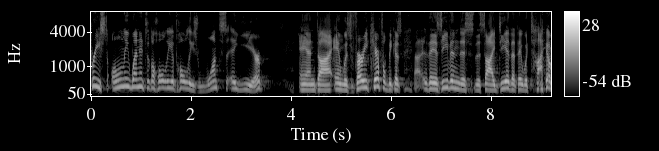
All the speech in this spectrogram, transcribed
priest only went into the Holy of Holies once a year and, uh, and was very careful because uh, there's even this, this idea that they would tie a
